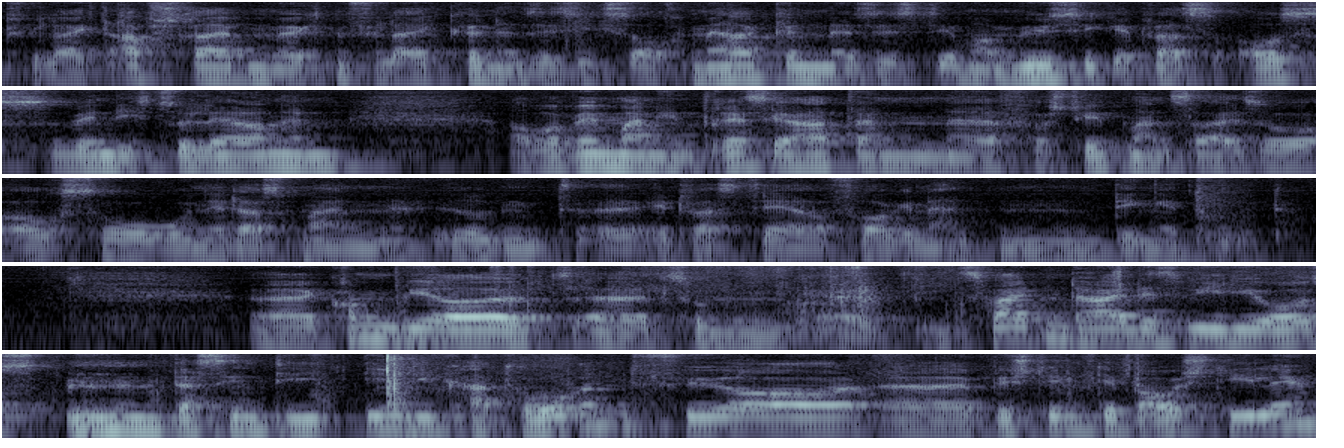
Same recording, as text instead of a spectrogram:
vielleicht abschreiben möchten. Vielleicht können Sie sich auch merken. Es ist immer müßig, etwas auswendig zu lernen. Aber wenn man Interesse hat, dann äh, versteht man es also auch so, ohne dass man irgendetwas der vorgenannten Dinge tut. Kommen wir zum zweiten Teil des Videos. Das sind die Indikatoren für bestimmte Baustile.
